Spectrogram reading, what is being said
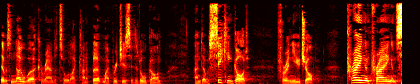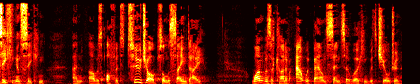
there was no work around at all. I kind of burnt my bridges, it had all gone. And I was seeking God for a new job, praying and praying and seeking and seeking. And I was offered two jobs on the same day. One was a kind of outward bound centre working with children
